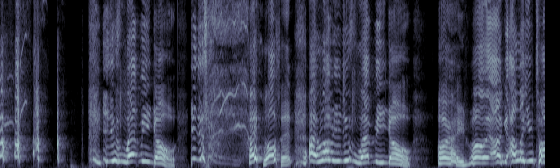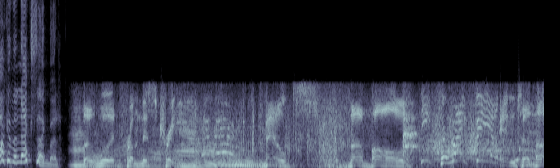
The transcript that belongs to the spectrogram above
You just let me go. You just, I love it. I love you. Just let me go. All right. Well, I'll, I'll let you talk in the next segment. The wood from this tree melts the ball deep to right field into the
